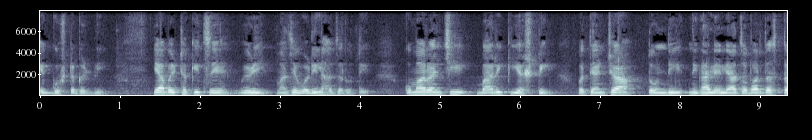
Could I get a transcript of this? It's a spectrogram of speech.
एक गोष्ट घडली. या बैठकीचे वेळी माझे वडील हजर होते. कुमारांची बारीक यष्टी व त्यांच्या तोंडी निघालेल्या जबरदस्त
